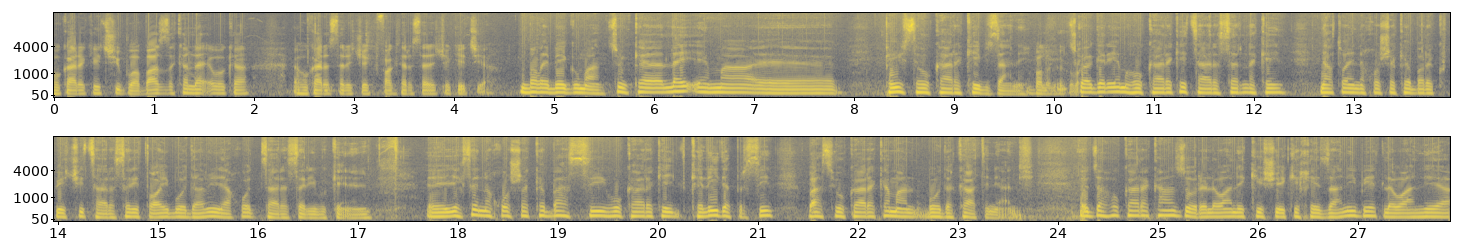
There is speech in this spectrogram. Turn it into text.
هۆکارەکەی چی بوە باس دەکەن لای ئەوە کە هۆکارە سەرەکیەکە فاکتەرە سەرەکیەکەی چیە؟ بەڵێ بێگومان چونکە لای ئێمە پێویستە هۆکارەکەی بزانین بەڵێ چونکە بێگومان. ئەگەر ئێمە هۆکارەکەی چارەسەر نەکەین ناتوانین نەخۆشەکە بەڕێک و پێچی چارەسەری تەواوی بۆ دابنێین یاخۆ چارەسەری بکەین یەکسەر نەخۆشەکە باسی هۆکارەکەی کە لێی دەپرسین باسی هۆکارەکەمان بۆ دەکاتن یانی جا هۆکارەکان زۆرە لەوانەیە کێشەیەکی خێزانی بێت لەوانەیە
